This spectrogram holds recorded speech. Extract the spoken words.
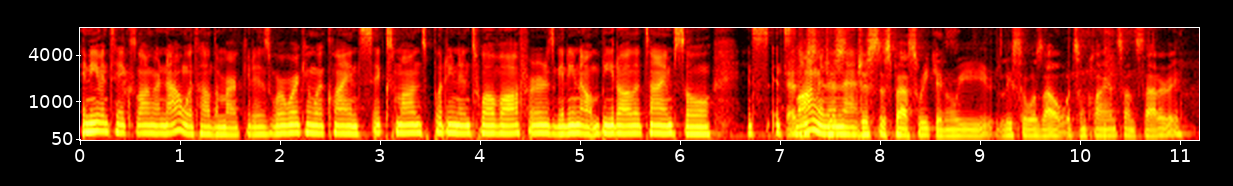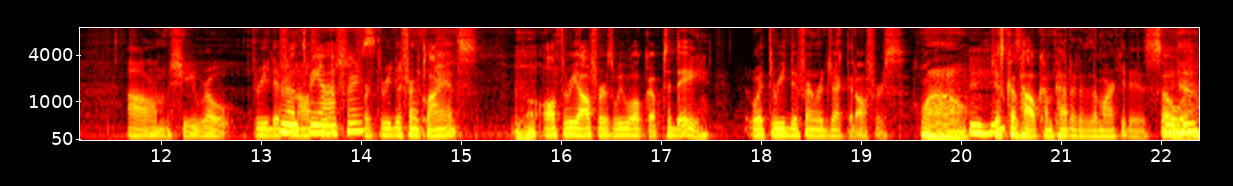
It even takes longer now with how the market is. We're working with clients six months, putting in 12 offers, getting outbeat all the time. So it's it's Yeah, longer just, than just, that. Just this past weekend, we Lisa was out with some clients on Saturday. Um, she wrote three different Wrote three offers, offers. for three different clients. All three offers. We woke up today with three different rejected offers, wow. Mm-hmm. just because how competitive the market is. So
